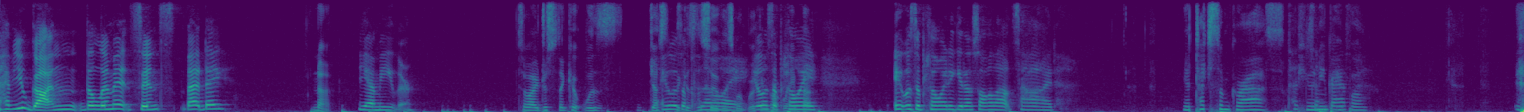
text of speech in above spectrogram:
Have you gotten the limit since that day? No. Yeah, me either. So I just think it was just It was a because the ploy. weren't working It was a properly, ploy. It was a ploy to get us all outside. Yeah, touch some grass. Touch puny some grass. people.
